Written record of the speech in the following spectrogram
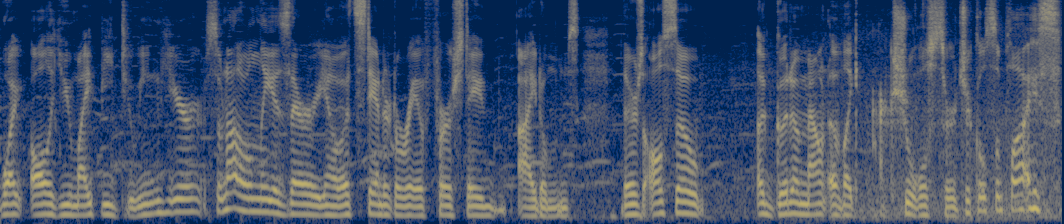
what all you might be doing here. So not only is there, you know, a standard array of first aid items, there's also a good amount of like actual surgical supplies.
